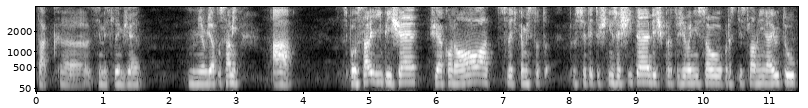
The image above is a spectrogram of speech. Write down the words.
tak uh, si myslím, že měl udělat to samý. A spousta lidí píše, že jako no a co teďka místo to, prostě teď to řešíte, když, protože oni jsou prostě slavní na YouTube,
